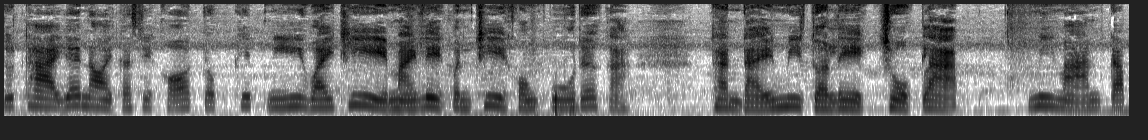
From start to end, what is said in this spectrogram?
สุดท้ายย่าหน่อยกสิขอจบคลิปนี้ไว้ที่หมายเลขบัญชีของปูเด้อค่ะ ท่านใดมีตัวเลขโชคลาภมีหมานกับ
